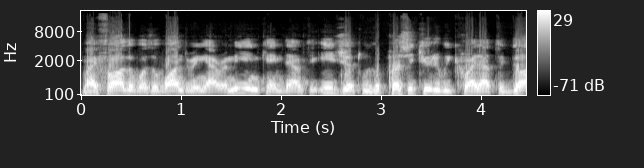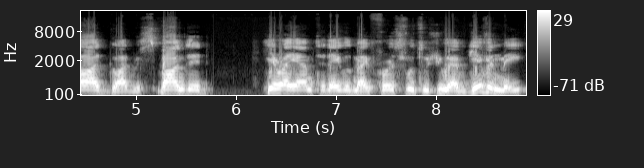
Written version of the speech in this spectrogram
My father was a wandering Aramean, came down to Egypt. We were persecuted. We cried out to God. God responded. Here I am today with my first fruits, which you have given me.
